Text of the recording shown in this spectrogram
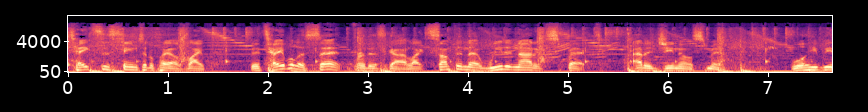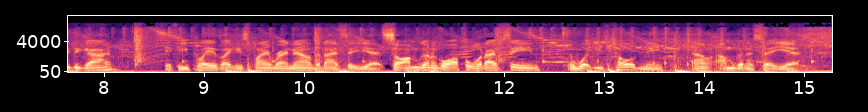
Takes his team to the playoffs. Like, the table is set for this guy. Like, something that we did not expect out of Geno Smith. Will he be the guy? If he plays like he's playing right now, then I say yes. So I'm going to go off of what I've seen and what you've told me. I'm, I'm going to say yes.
